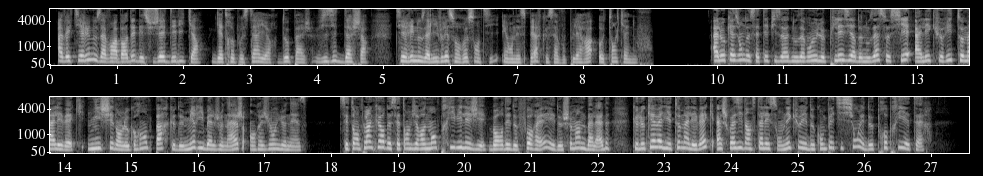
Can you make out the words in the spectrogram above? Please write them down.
Avec Thierry, nous avons abordé des sujets délicats, guêtre postérieure, dopage, visite d'achat. Thierry nous a livré son ressenti et on espère que ça vous plaira autant qu'à nous. À l'occasion de cet épisode, nous avons eu le plaisir de nous associer à l'écurie Thomas Lévesque, nichée dans le grand parc de Miribel-Jonage en région lyonnaise. C'est en plein cœur de cet environnement privilégié, bordé de forêts et de chemins de balade, que le cavalier Thomas Lévesque a choisi d'installer son écurie de compétition et de propriétaire.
